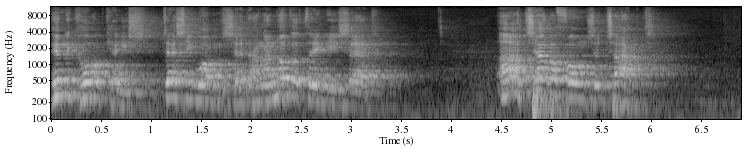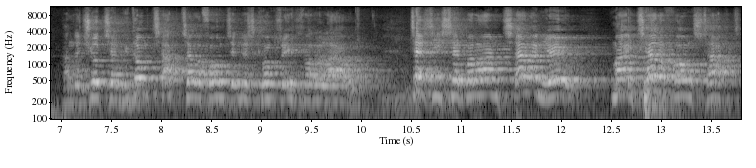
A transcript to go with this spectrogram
In the court case, Desi Warren said, and another thing he said, our telephones are tapped. And the judge said, we don't tap telephones in this country, it's not allowed. Desi said, well, I'm telling you, my telephone's tapped.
